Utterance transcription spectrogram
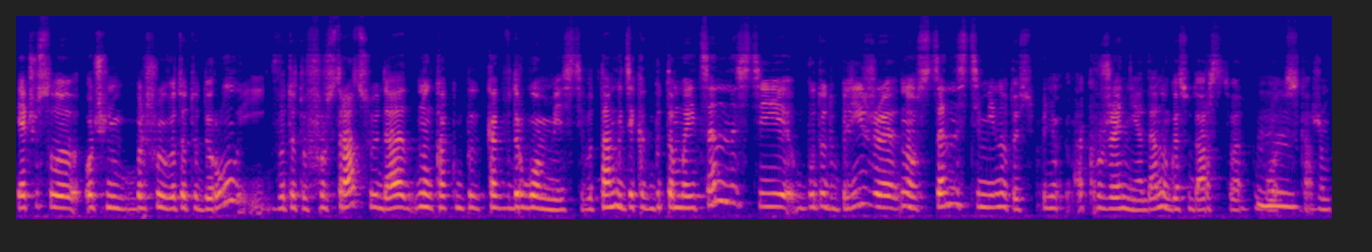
я чувствовала очень большую вот эту дыру, и вот эту фрустрацию, да, ну, как бы, как в другом месте. Вот там, где как будто мои ценности будут ближе, ну, с ценностями, ну, то есть окружение, да, ну, государство, mm-hmm. вот, скажем.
